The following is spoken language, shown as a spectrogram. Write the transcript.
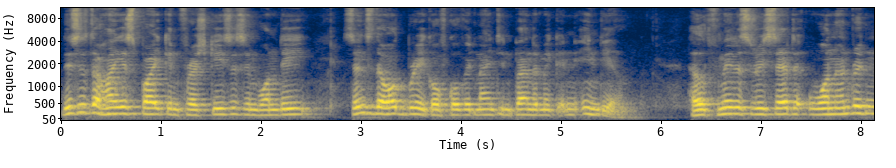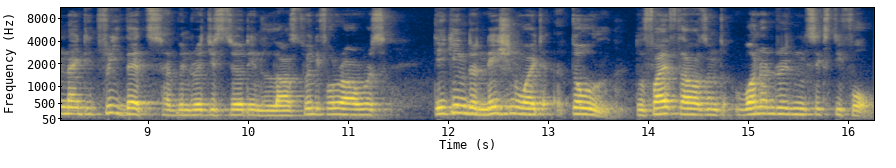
This is the highest spike in fresh cases in one day since the outbreak of COVID-19 pandemic in India. Health Ministry said 193 deaths have been registered in the last 24 hours, taking the nationwide toll to 5,164.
